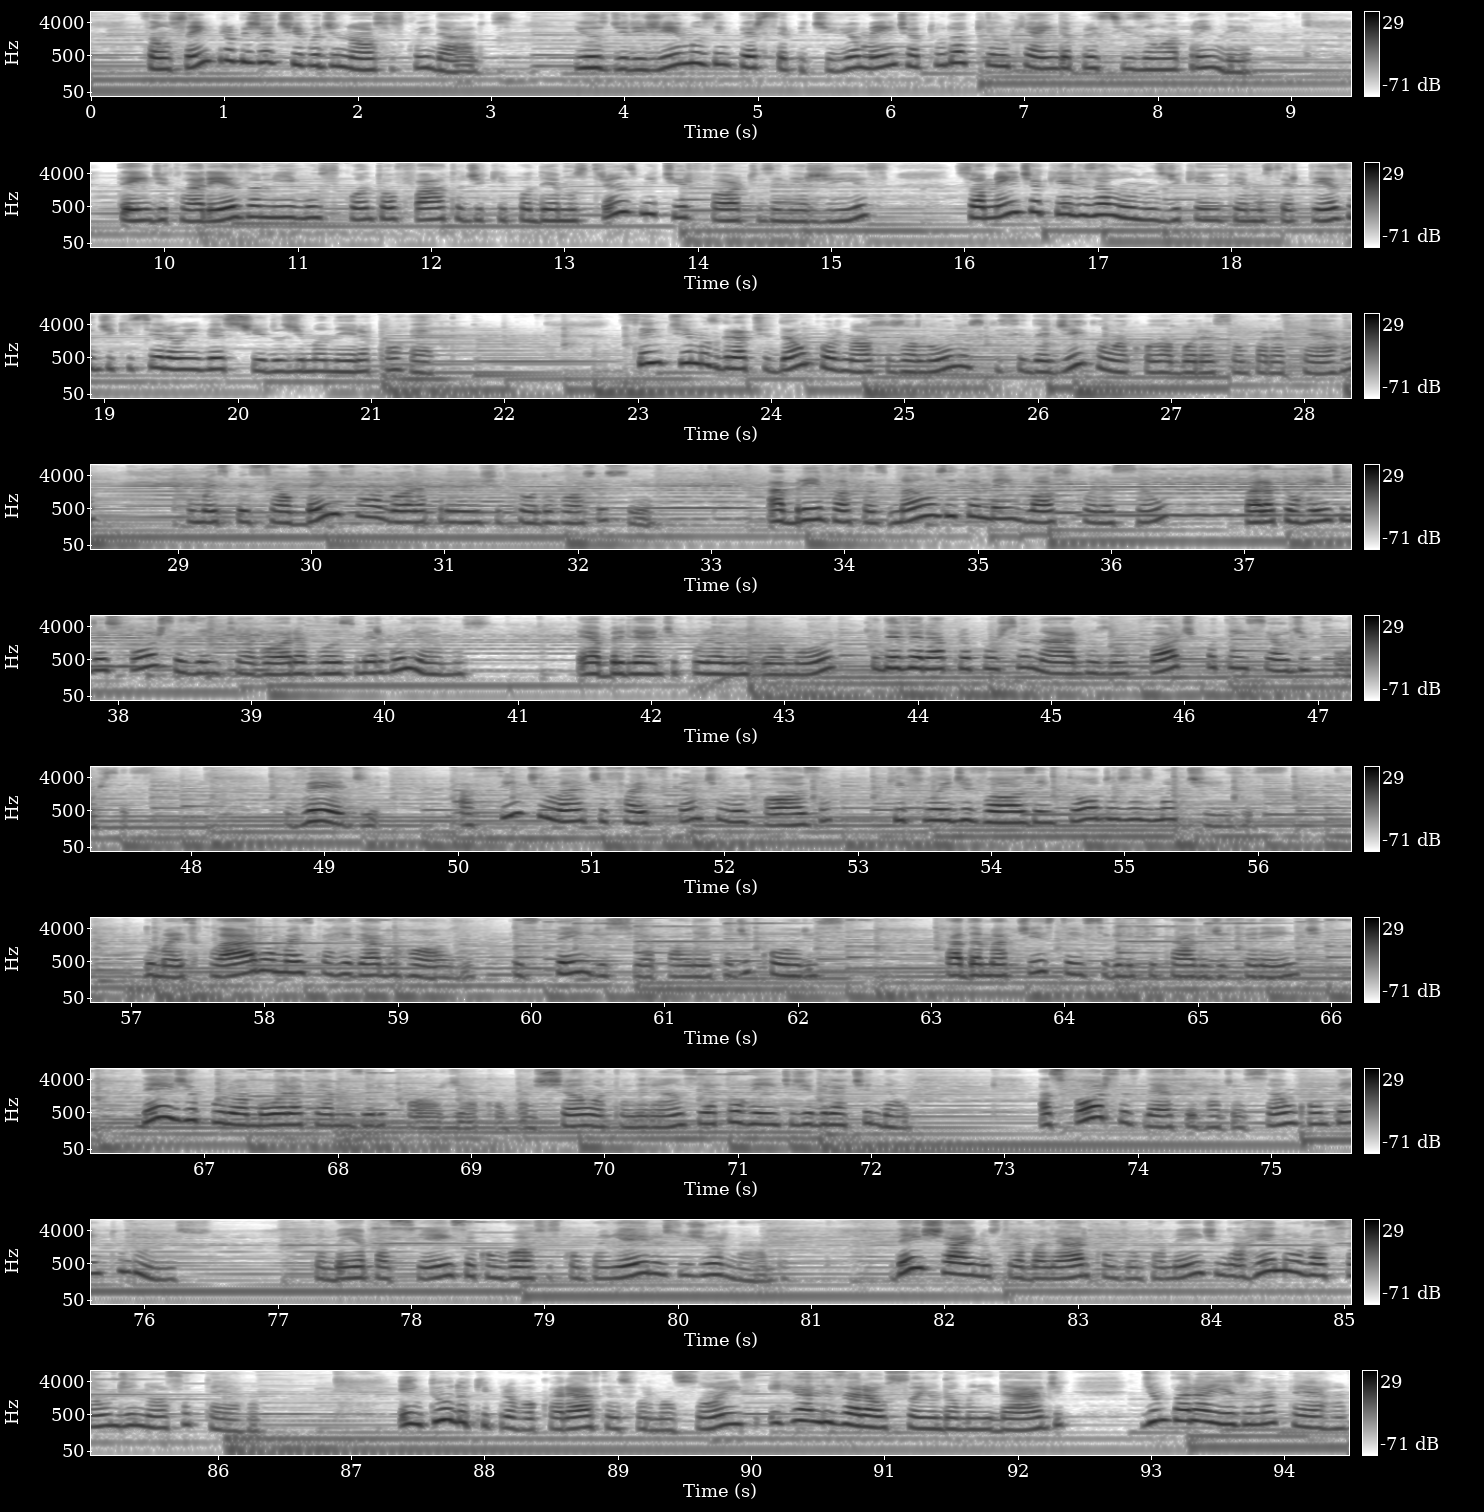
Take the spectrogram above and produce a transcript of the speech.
são sempre objetivo de nossos cuidados e os dirigimos imperceptivelmente a tudo aquilo que ainda precisam aprender. Tende clareza, amigos, quanto ao fato de que podemos transmitir fortes energias somente àqueles alunos de quem temos certeza de que serão investidos de maneira correta. Sentimos gratidão por nossos alunos que se dedicam à colaboração para a Terra uma especial bênção agora preenche todo o vosso ser. Abri vossas mãos e também vosso coração para a torrente das forças em que agora vos mergulhamos. É a brilhante e pura luz do amor que deverá proporcionar-vos um forte potencial de forças. Vede a cintilante e faiscante luz rosa que flui de vós em todos os matizes. Do mais claro ao mais carregado rosa, estende-se a paleta de cores. Cada matiz tem significado diferente, desde o puro amor até a misericórdia, a compaixão, a tolerância e a torrente de gratidão. As forças dessa irradiação contêm tudo isso. Também a paciência com vossos companheiros de jornada. Deixai-nos trabalhar conjuntamente na renovação de nossa terra em tudo que provocará as transformações e realizará o sonho da humanidade de um paraíso na Terra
